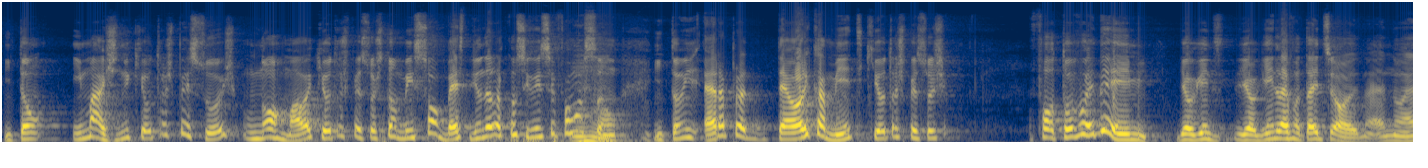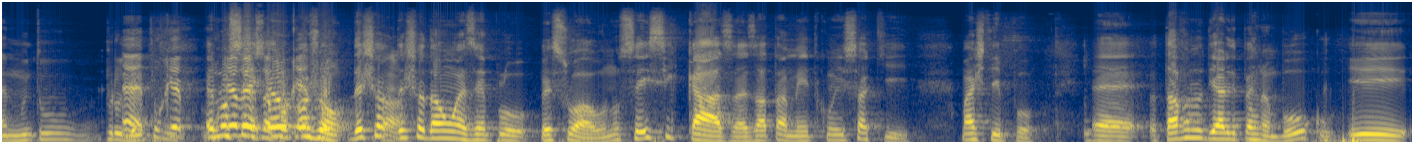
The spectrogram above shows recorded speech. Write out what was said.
Então, imagine que outras pessoas, o normal é que outras pessoas também soubessem de onde ela conseguiu essa informação. Então, era para, teoricamente, que outras pessoas faltou o EDM. De alguém, de alguém levantar e dizer, ó, não é muito prudente. É, porque. Eu não sei, eu- porque- ô, João, deixa, deixa eu dar um exemplo pessoal. Eu Não sei se casa exatamente com isso aqui. Mas, tipo, é, eu tava no Diário de Pernambuco e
